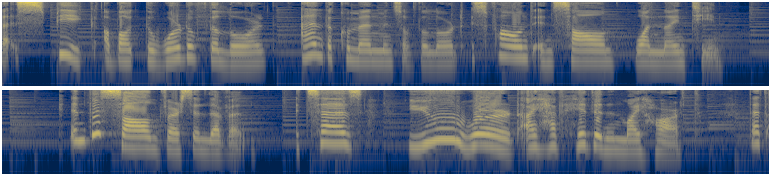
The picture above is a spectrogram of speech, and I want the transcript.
that speak about the word of the Lord and the commandments of the Lord is found in Psalm 119. In this psalm, verse 11, it says, Your word I have hidden in my heart, that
